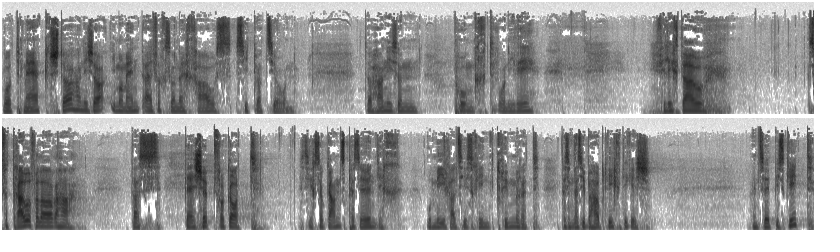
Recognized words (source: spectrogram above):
wo du merkst, da habe ich schon im Moment einfach so eine Chaos-Situation. Da habe ich so einen Punkt, wo ich weh, vielleicht auch das Vertrauen verloren habe, dass der Schöpfer Gott sich so ganz persönlich um mich als sein Kind kümmert, dass ihm das überhaupt wichtig ist. Wenn es so etwas gibt,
